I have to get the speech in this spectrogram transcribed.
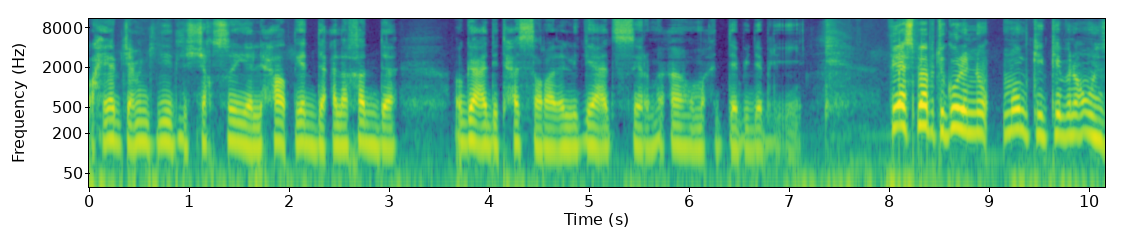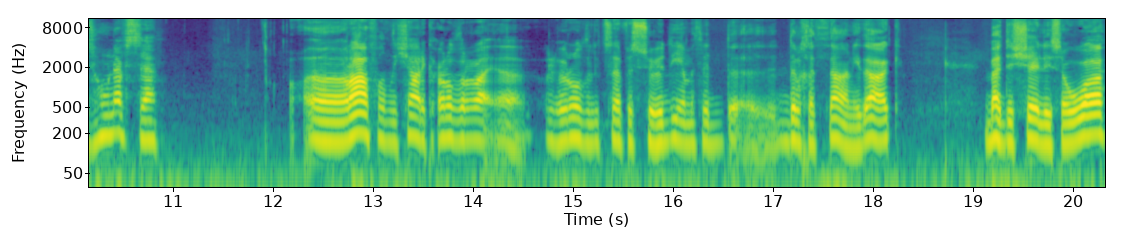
راح يرجع من جديد للشخصية اللي حاط يده على خده. وقاعد يتحسر على اللي قاعد يصير معاه ومع ال WWE في أسباب تقول إنه ممكن كيفن اونز هو نفسه آه رافض يشارك عروض آه العروض اللي تصير في السعودية مثل الدلخ الثاني ذاك بعد الشيء اللي سواه.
